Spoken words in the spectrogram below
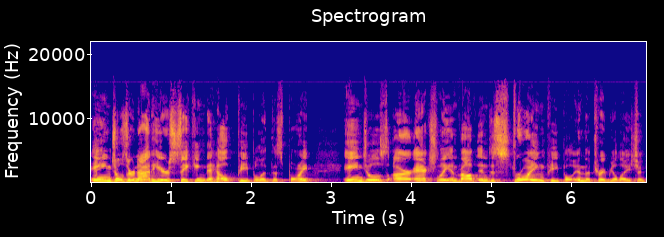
Angels are not here seeking to help people at this point. Angels are actually involved in destroying people in the tribulation.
